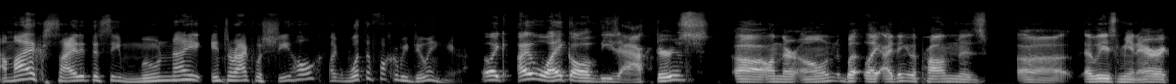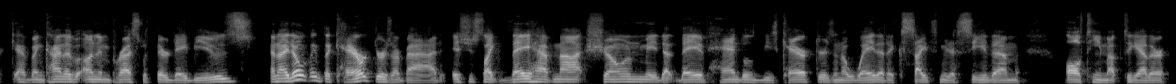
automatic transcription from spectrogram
am I excited to see Moon Knight interact with She Hulk? Like, what the fuck are we doing here? like I like all of these actors uh on their own, but like I think the problem is uh at least me and Eric have been kind of unimpressed with their debuts. And I don't think the characters are bad. It's just like they have not shown me that they've handled these characters in a way that excites me to see them all team up together.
